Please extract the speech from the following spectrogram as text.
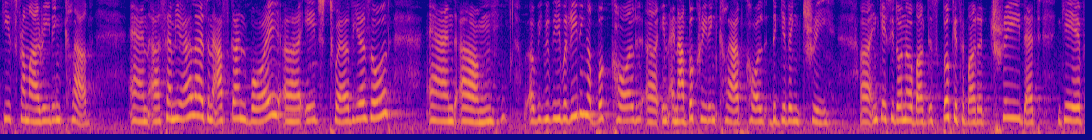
He's from our reading club. And uh, Samuela is an Afghan boy, uh, aged 12 years old. And um, uh, we, we, were reading a book called, in, in, our book reading club, called The Giving Tree. in case you don't know about this book, it's about a tree that gave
